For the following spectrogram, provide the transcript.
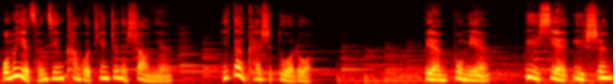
我们也曾经看过天真的少年，一旦开始堕落，便不免愈陷愈深，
